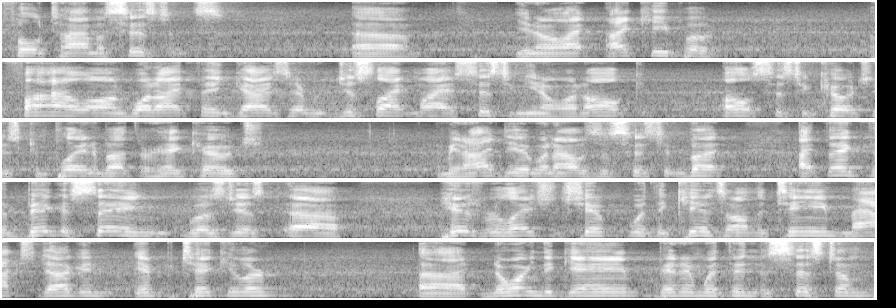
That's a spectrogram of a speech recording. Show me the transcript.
full time assistants. Uh, you know, I, I keep a, a file on what I think guys ever, just like my assistant, you know, and all, all assistant coaches complain about their head coach. I mean, I did when I was assistant, but I think the biggest thing was just uh, his relationship with the kids on the team, Max Duggan in particular, uh, knowing the game, been in within the system,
